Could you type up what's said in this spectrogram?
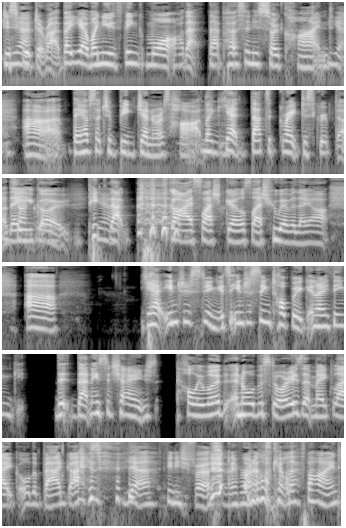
descriptor, right? But yeah, when you think more, oh that that person is so kind. yeah. Uh, they have such a big, generous heart. Like, Mm. yeah, that's a great descriptor. There you go. Pick Yeah. that guy slash girl slash whoever they are. Uh, yeah, interesting. It's an interesting topic, and I think that that needs to change. Hollywood and all the stories that make like all the bad guys. yeah, finish first and everyone else get left behind.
